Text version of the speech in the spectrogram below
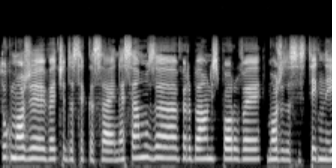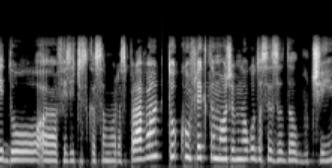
Тук може вече да се касае не само за вербални спорове, може да се стигне и до физическа саморазправа. Тук конфликта може много да се задълбочи.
